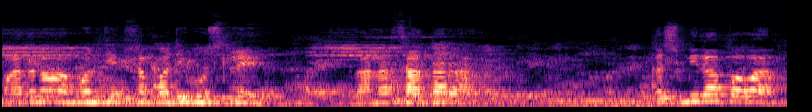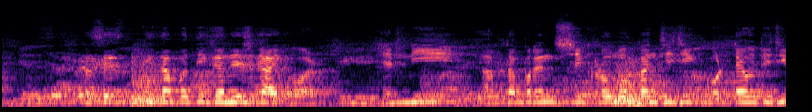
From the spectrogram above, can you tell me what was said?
माझं नाव अमरजित संभाजी भोसले राहणार सातारा. कश्मीरा पवार तसेच तिचा गणेश गायकवाड यांनी आतापर्यंत शेकडो लोकांची जी कोट्यावधीची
